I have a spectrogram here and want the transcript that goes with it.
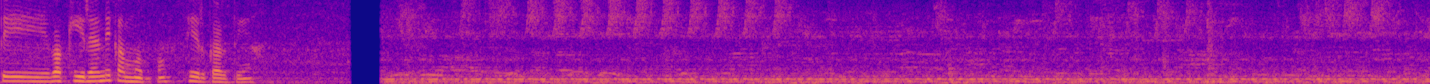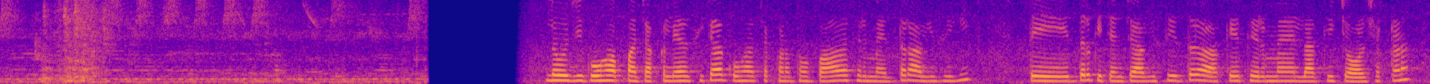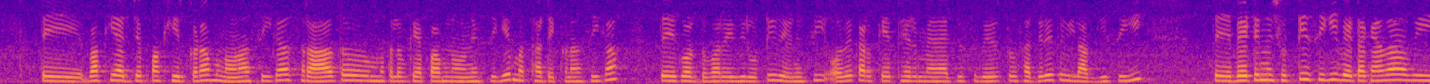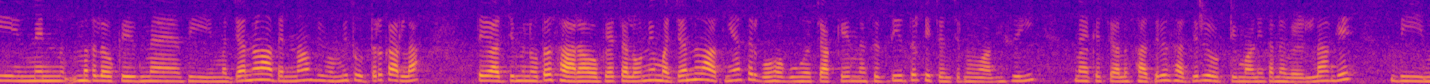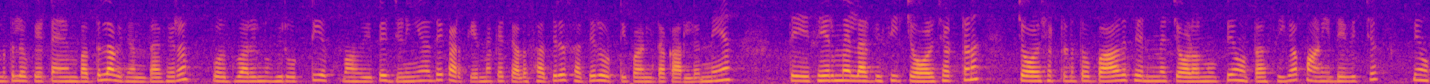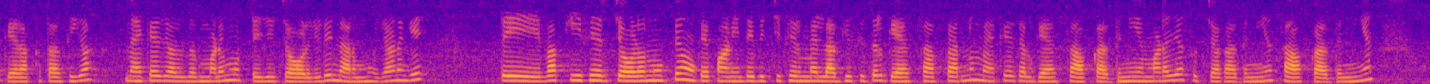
ਤੇ ਬਾਕੀ ਰਹਿੰਦੇ ਕੰਮ ਆਪਾਂ, ਫੇਰ ਕਰਦੇ ਆਂ ਲਓ ਜੀ, ਗੋਹਾ ਆਪਾਂ ਚੱਕ ਲਿਆ ਸੀਗਾ। ਗੋਹਾ ਚੱਕਣ ਤੋਂ ਬਾਅਦ ਫਿਰ ਮੈਂ ਇੱਧਰ ਆ ਗਈ ਸੀਗੀ ਤੇ ਇੱਧਰ ਕਿਚਨ 'ਚ ਆ ਗਈ ਸੀ। ਇੱਧਰ ਆ ਕੇ ਫਿਰ ਮੈਂ ਲੱਗ ਚੌਲ ਛੱਟਣ ਤੇ ਬਾਕੀ ਅੱਜ ਆਪਾਂ ਖੀਰ ਕੜਾ ਬਣਾਉਣਾ ਸੀਗਾ। ਸਰਾਧ ਮਤਲਬ ਕਿ ਆਪਾਂ ਬਣਾਉਣੇ ਸੀਗੇ, ਮੱਥਾ ਟੇਕਣਾ ਸੀਗਾ ਤੇ ਗੁਰਦੁਆਰੇ ਵੀ ਰੋਟੀ ਦੇਣੀ ਸੀ। ਉਹਦੇ ਕਰਕੇ ਫਿਰ ਮੈਂ ਅੱਜ ਸਵੇਰ ਤੋਂ ਸੱਜਰੇ ਤੋਂ ਹੀ ਲੱਗ ਗਈ ਸੀਗੀ ਤੇ ਬੇਟੇ ਨੂੰ ਛੁੱਟੀ ਸੀਗੀ। ਬੇਟਾ ਕਹਿੰਦਾ ਵੀ ਮੈਨੂੰ ਮਤਲਬ ਕਿ ਮੈਂ ਵੀ ਮੱਝਾਂ ਨਲਾ ਦੇਣਾ ਵੀ ਮੰਮੀ ਤੂੰ ਉੱਧਰ ਕਰ ਲਾ। ਤੇ ਅੱਜ ਮੈਨੂੰ ਉਹਦਾ ਸਾਰਾ ਹੋ ਗਿਆ। ਚਲ ਉਹਨੇ ਮੱਝਾਂ ਨਲਾਤੀਆਂ, ਫਿਰ ਗੋਹਾ ਗੂਹਾ ਚੱਕ ਕੇ ਮੈਂ ਸਿੱਧੀ ਇੱਧਰ ਕਿਚਨ 'ਚ ਨੂੰ ਆ ਗਈ ਸੀਗੀ। ਮੈਂ ਕਿਹਾ ਚੱਲ ਸਾਜਰੇ ਸਾਜਰੇ ਰੋਟੀ ਪਾਣੀ ਤਾਂ ਨਵੇੜ ਲਾਂਗੇ ਵੀ ਮਤਲਬ ਕਿ ਟਾਈਮ ਵੱਧ ਲੱਗ ਜਾਂਦਾ ਫਿਰ। ਗੁਰਦੁਆਰੇ ਨੂੰ ਵੀ ਰੋਟੀ ਆਪਾਂ ਵੀ ਭੇਜਣੀ ਆ ਇਹਦੇ ਕਰਕੇ। ਮੈਂ ਕਿਹਾ ਚੱਲ ਸਾਜਰੇ ਸਾਜਰੇ ਰੋਟੀ ਪਾਣੀ ਤਾਂ ਕਰ ਲੈਂਦੇ ਆ। ਤੇ ਫਿਰ ਮੈਂ ਲੱਗ ਗਈ ਸੀ ਚੌਲ ਛੱਟਣ। ਚੌਲ ਛੱਟਣ ਤੋਂ ਬਾਅਦ ਫਿਰ ਮੈਂ ਚੌਲਾਂ ਨੂੰ ਭਿਉਂਤਾ ਸੀਗਾ ਪਾਣੀ ਦੇ ਵਿੱਚ ਭਿਉਂ ਕੇ ਰੱਖਤਾ ਸੀਗਾ। ਮੈਂ ਕਿਹਾ ਜਲਦ ਮਾੜੇ ਮੋਟੇ ਜਿਹੇ ਚੌਲ ਜਿਹੜੇ ਨਰਮ ਹੋ ਜਾਣਗੇ ਤੇ ਬਾਕੀ ਫਿਰ ਚੌਲਾਂ ਨੂੰ ਭਿਉਂ ਕੇ ਪਾਣੀ ਦੇ ਵਿੱਚ ਫਿਰ ਮੈਂ ਲੱਗ ਗਈ ਸੀ ਇੱਧਰ ਗੈਸ ਸਾਫ਼ ਕਰਨ। ਮੈਂ ਕਿਹਾ ਚੱਲ ਗੈਸ ਸਾਫ਼ ਕਰ ਦਿੰਨੀ ਆ, ਮਾੜਾ ਜਿਹਾ ਸੁੱਚਾ ਕਰ ਦਿੰਨੀ ਆ, ਸਾਫ਼ ਕਰ ਦਿੰਨੀ ਆ।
